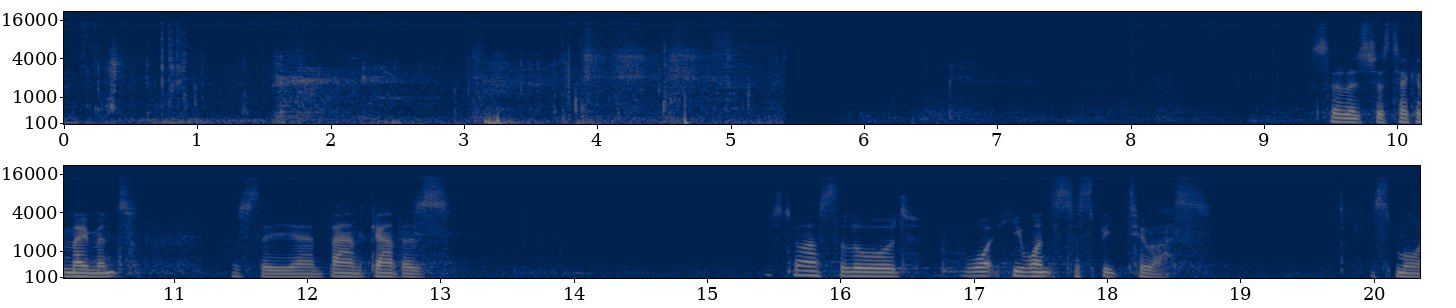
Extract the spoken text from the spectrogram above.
So let's just take a moment as the uh, band gathers, just to ask the Lord what He wants to speak to us this morning.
